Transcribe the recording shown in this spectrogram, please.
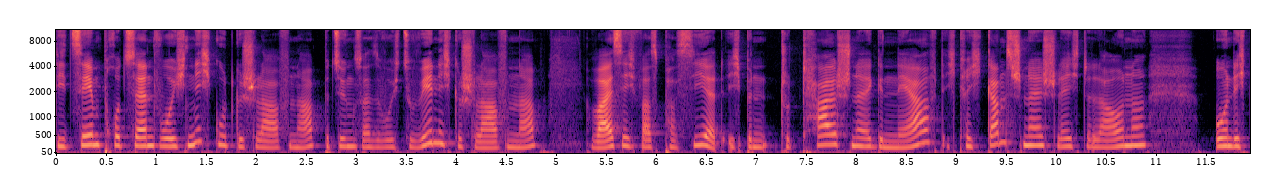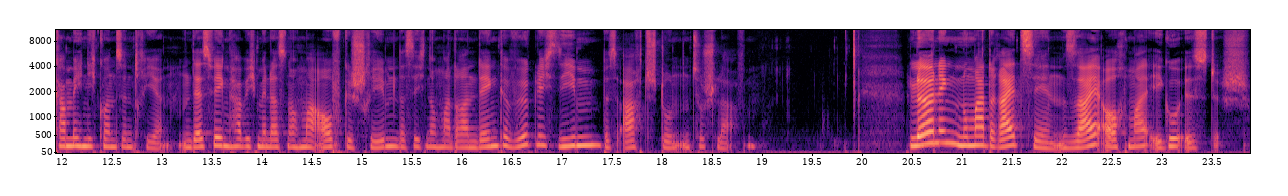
die 10 Prozent, wo ich nicht gut geschlafen habe, beziehungsweise wo ich zu wenig geschlafen habe, weiß ich, was passiert. Ich bin total schnell genervt, ich kriege ganz schnell schlechte Laune und ich kann mich nicht konzentrieren. Und deswegen habe ich mir das nochmal aufgeschrieben, dass ich nochmal dran denke, wirklich sieben bis acht Stunden zu schlafen. Learning Nummer 13, sei auch mal egoistisch.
